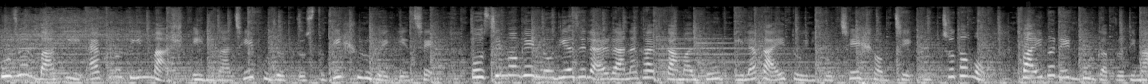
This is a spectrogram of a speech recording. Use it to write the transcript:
পুজোর বাকি এখনও তিন মাস, এরই মাঝে পুজোর প্রস্তুতি শুরু হয়ে গিয়েছে। পশ্চিমবঙ্গের নদিয়া জেলার রানাঘাট কামালপুর এলাকায় তৈরি হচ্ছে সবচেয়ে উচ্চতম ফাইবারের দুর্গা প্রতিমা।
